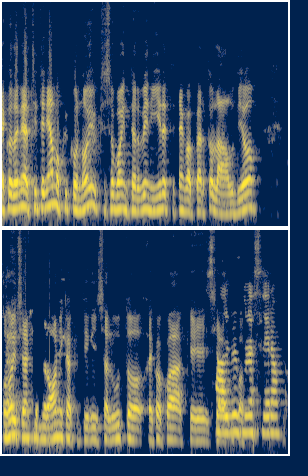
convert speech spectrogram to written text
Ecco Daniele, ti teniamo qui con noi, se vuoi intervenire ti tengo aperto l'audio, con certo. noi c'è anche Veronica che ti risaluto, ecco qua. Che Salve, buonasera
